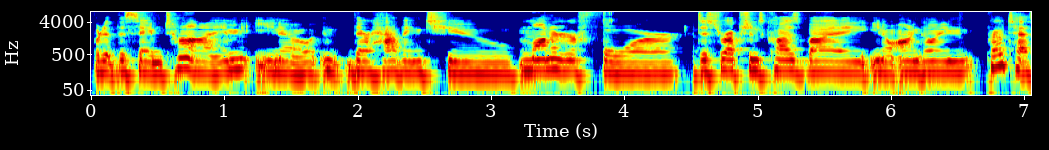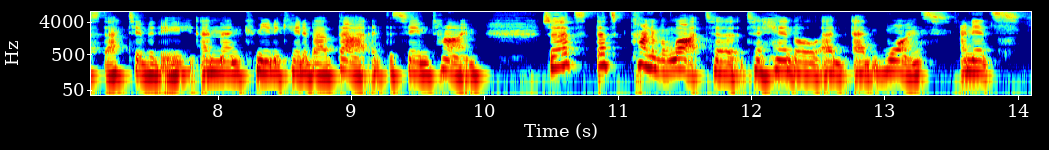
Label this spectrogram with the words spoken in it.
but at the same time, you know, they're having to monitor for disruptions caused by, you know, ongoing protest activity and then communicate about that at the same time. So that's that's kind of a lot to to handle at, at once. And it's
